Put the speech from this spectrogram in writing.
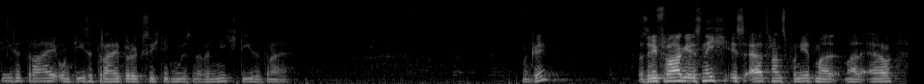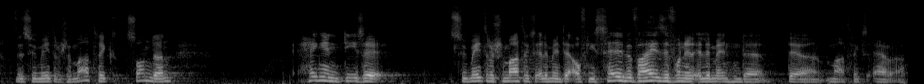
diese drei und diese drei berücksichtigen müssen, aber nicht diese drei. Okay? Also die Frage ist nicht, ist R transponiert mal, mal R eine symmetrische Matrix, sondern hängen diese symmetrischen Matrixelemente auf dieselbe Weise von den Elementen der, der Matrix R ab.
